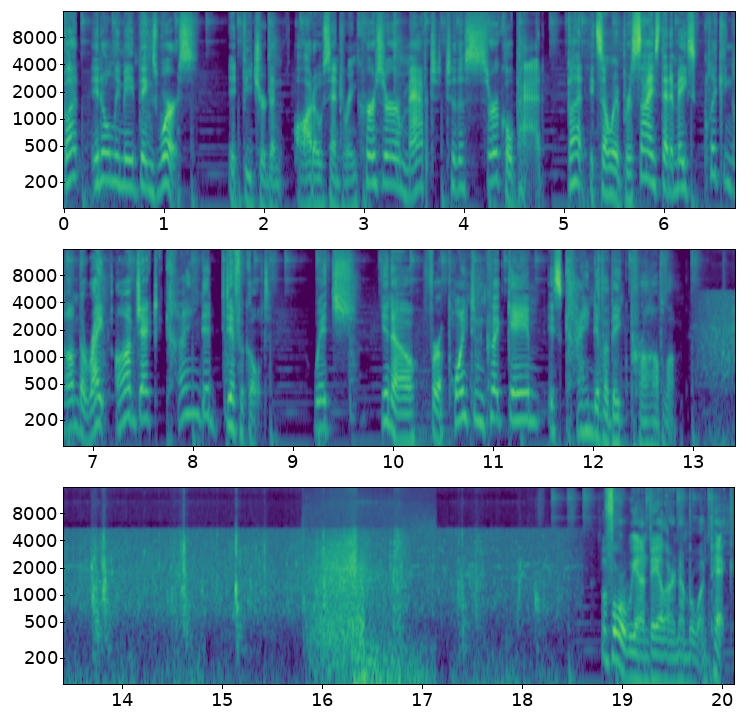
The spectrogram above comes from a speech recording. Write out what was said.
but it only made things worse. It featured an auto-centering cursor mapped to the circle pad, but it's so imprecise that it makes clicking on the right object kinda difficult. Which, you know, for a point-and-click game is kind of a big problem. Before we unveil our number one pick,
